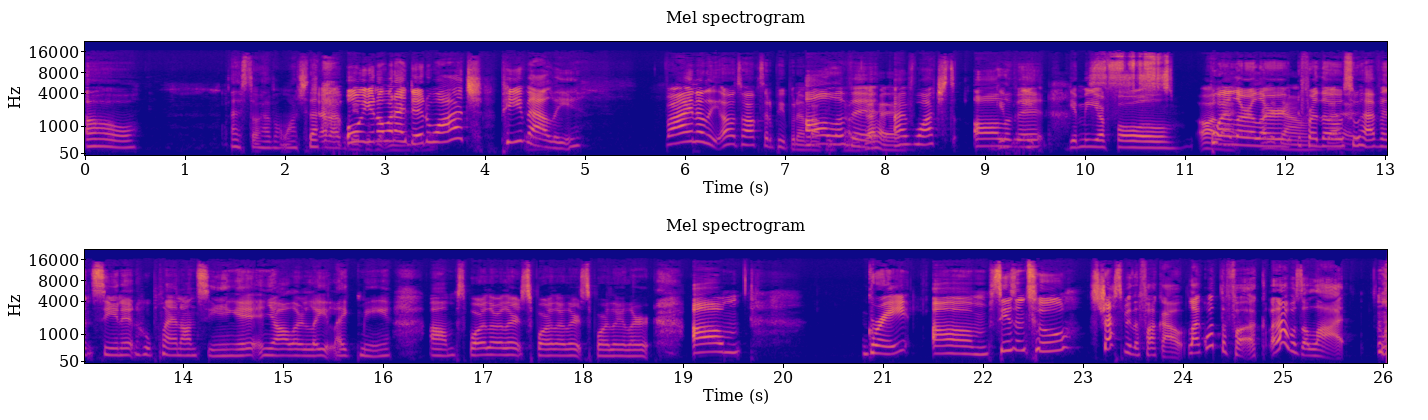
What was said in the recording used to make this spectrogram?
Oh. I still haven't watched that. Oh, you know what I did watch? P-Valley. Finally. Oh, talk to the people. All of it. I've watched all Give of me it. Give me your full. Spoiler alert for those who haven't seen it, who plan on seeing it, and y'all are late like me. Um, spoiler alert, spoiler alert, spoiler alert. Um, great. Um, season two stressed me the fuck out. Like, what the fuck? That was a lot.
